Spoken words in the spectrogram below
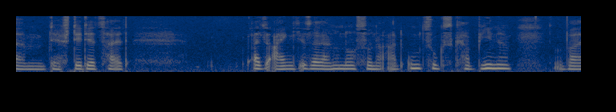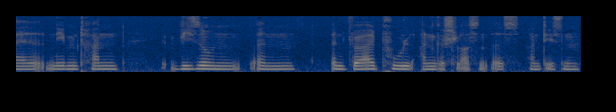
ähm, der steht jetzt halt also eigentlich ist er da nur noch so eine Art Umzugskabine, weil nebendran wie so ein, ein, ein Whirlpool angeschlossen ist an diesen,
